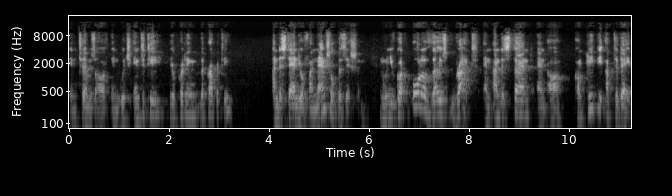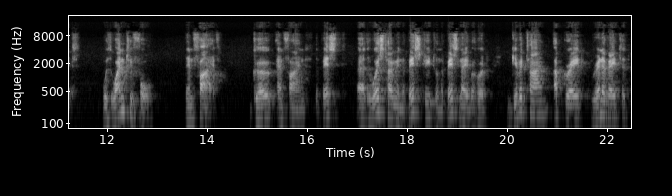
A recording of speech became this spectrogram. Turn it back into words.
in terms of in which entity you're putting the property understand your financial position. And when you've got all of those right and understand and are completely up to date with one to four, then five, go and find the best, uh, the worst home in the best street or in the best neighborhood. Give it time, upgrade, renovate it,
